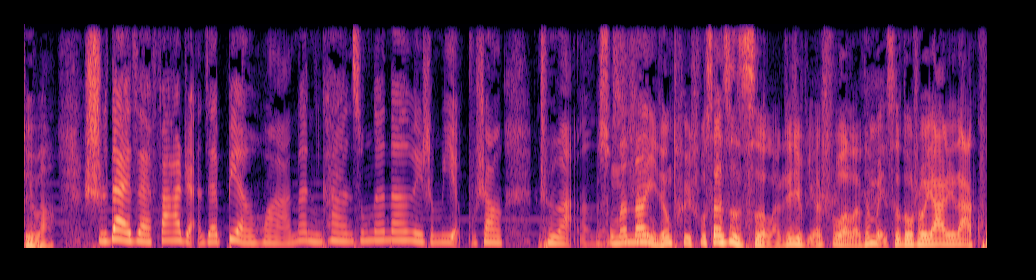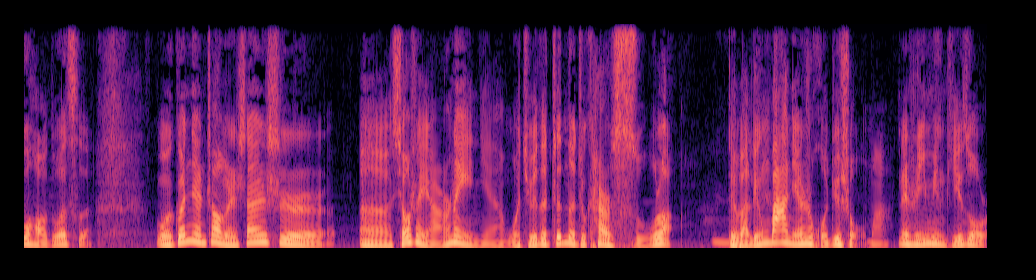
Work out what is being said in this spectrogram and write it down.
对吧？时代在发展，在变化。那你看宋丹丹为什么也不上春晚了呢？宋丹丹已经退出三四次了，这就别说了。她每次都说压力大，哭好多次。我关键赵本山是呃小沈阳那一年，我觉得真的就开始俗了，对吧？零八年是火炬手嘛，那是一命题作文，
